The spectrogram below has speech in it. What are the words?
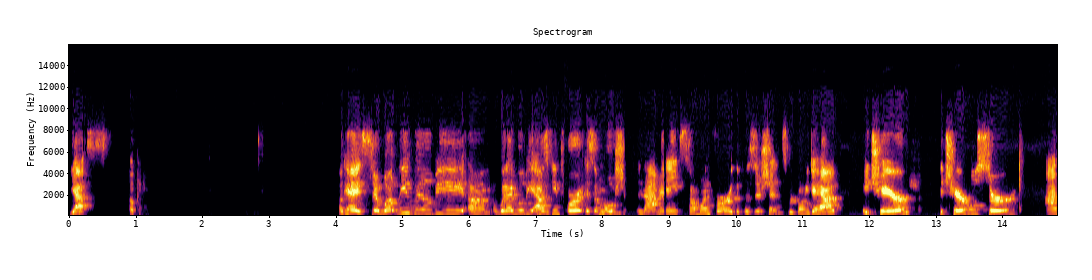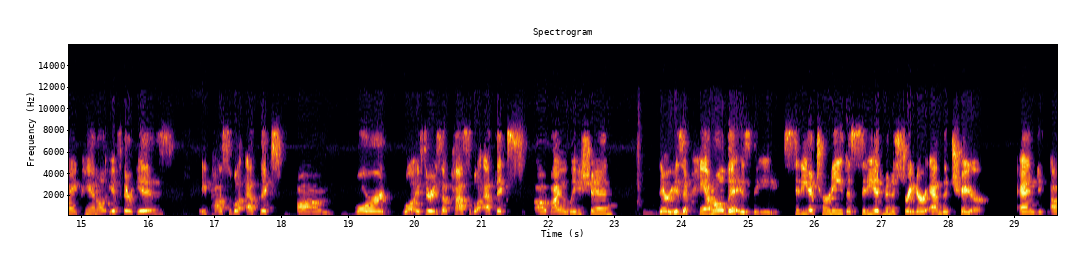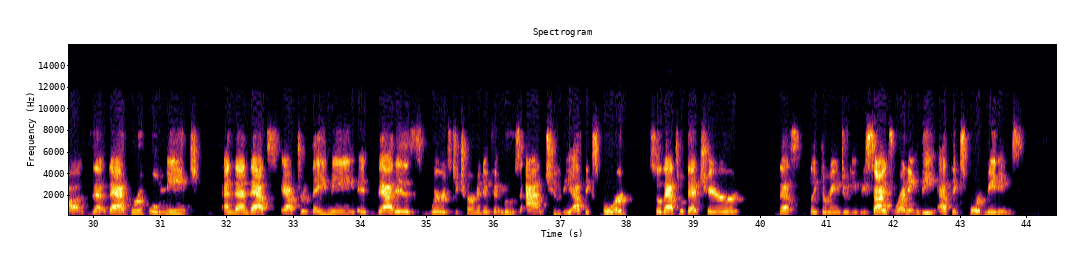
Yes. Okay. Okay, so what we will be, um, what I will be asking for is a motion to nominate someone for the positions. We're going to have a chair. The chair will serve on a panel if there is a possible ethics, um, board, well, if there is a possible ethics, uh, violation, there is a panel that is the city attorney, the city administrator, and the chair. And uh, that that group will meet, and then that's after they meet. It, that is where it's determined if it moves on to the ethics board. So that's what that chair. That's like their main duty besides running the ethics board meetings.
